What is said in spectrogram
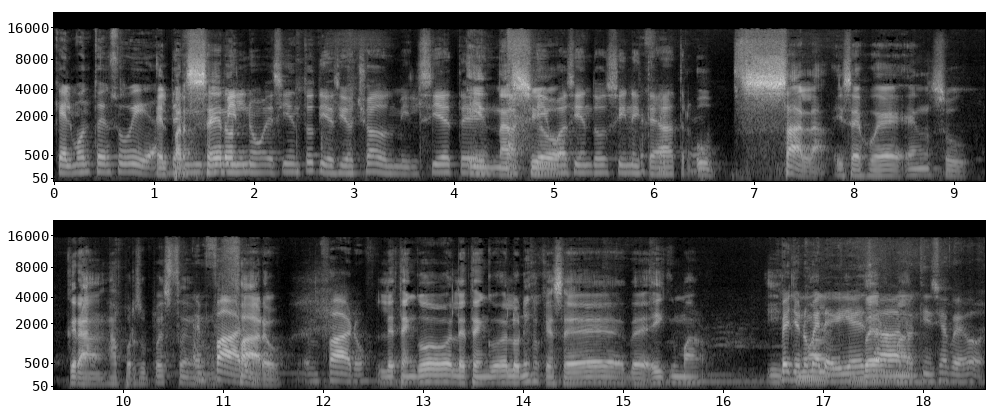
que él montó en su vida. El De parcero 1918 a 2007 Y nació- activo haciendo cine y teatro. Uppsala y se fue en su granja, por supuesto, en, en Faro. Faro. En Faro. Le tengo, le tengo, lo único que sé de Igmar. Ve, yo no me leí esa noticia, weón.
